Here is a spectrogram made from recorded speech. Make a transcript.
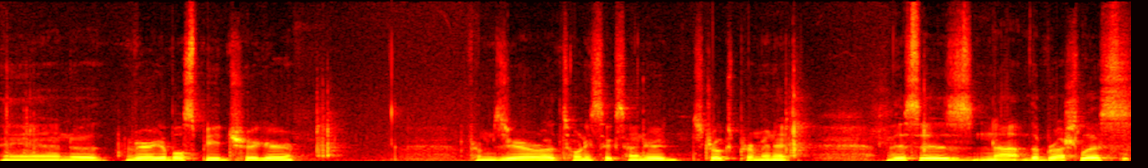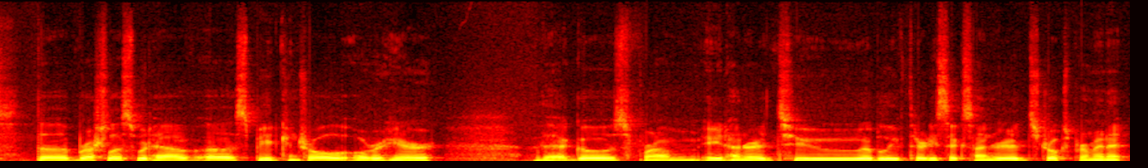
and a variable speed trigger from 0 to 2600 strokes per minute. This is not the brushless. The brushless would have a speed control over here that goes from 800 to I believe 3600 strokes per minute.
